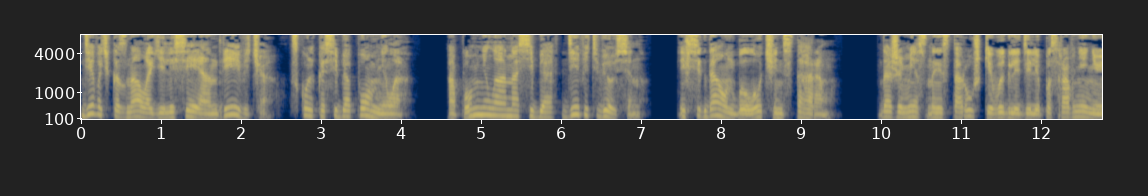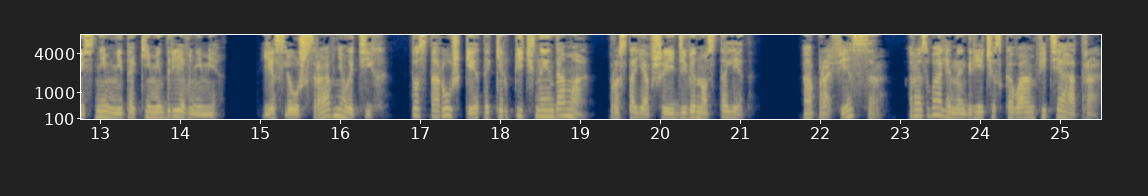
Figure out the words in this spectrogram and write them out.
Девочка знала Елисея Андреевича, сколько себя помнила. А помнила она себя девять весен. И всегда он был очень старым. Даже местные старушки выглядели по сравнению с ним не такими древними. Если уж сравнивать их, то старушки – это кирпичные дома, простоявшие 90 лет. А профессор – развалины греческого амфитеатра.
